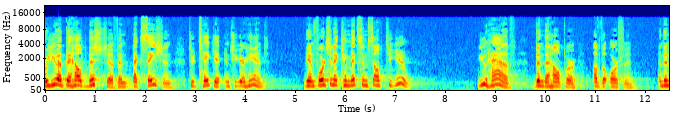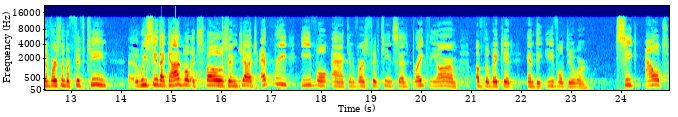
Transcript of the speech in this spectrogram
for you have beheld mischief and vexation to take it into your hand. The unfortunate commits himself to you. You have been the helper of the orphan. And then in verse number 15, uh, we see that God will expose and judge every evil act. And verse 15 says, Break the arm of the wicked and the evildoer. Seek out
